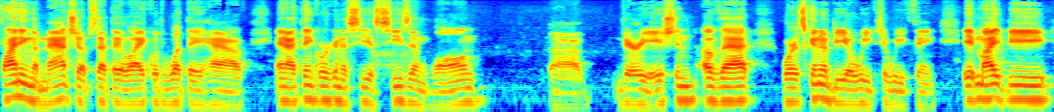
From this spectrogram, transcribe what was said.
finding the matchups that they like with what they have, and I think we're going to see a season long uh, variation of that where it's going to be a week to week thing. It might be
